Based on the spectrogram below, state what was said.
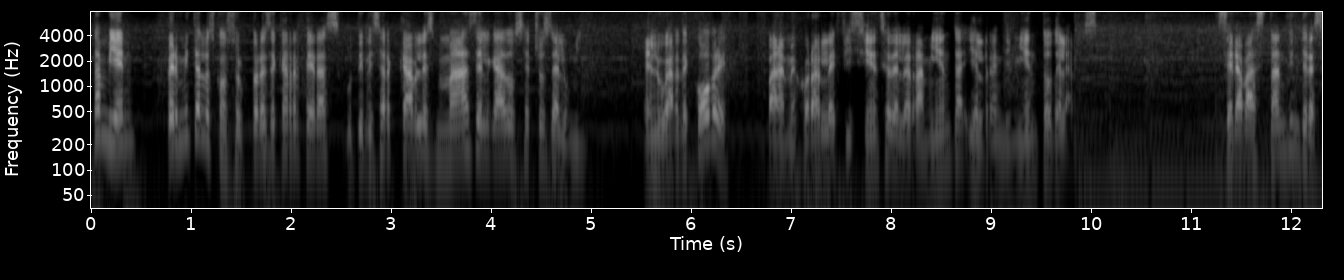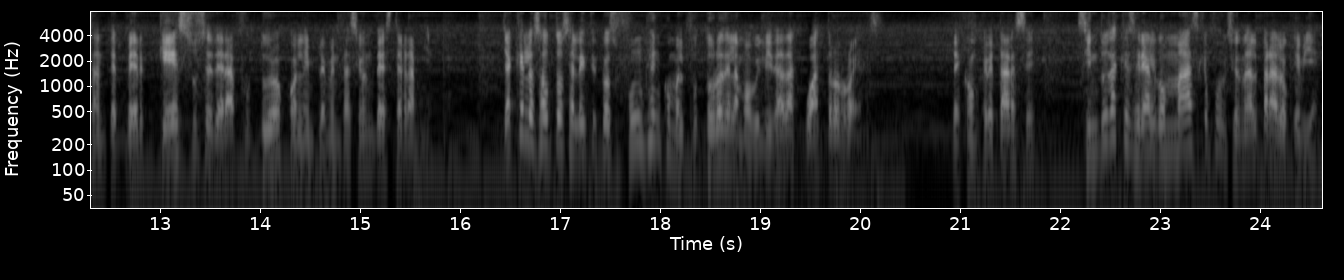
También permite a los constructores de carreteras utilizar cables más delgados hechos de aluminio, en lugar de cobre, para mejorar la eficiencia de la herramienta y el rendimiento de la misma. Será bastante interesante ver qué sucederá futuro con la implementación de esta herramienta, ya que los autos eléctricos fungen como el futuro de la movilidad a cuatro ruedas. De concretarse, sin duda que sería algo más que funcional para lo que viene,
